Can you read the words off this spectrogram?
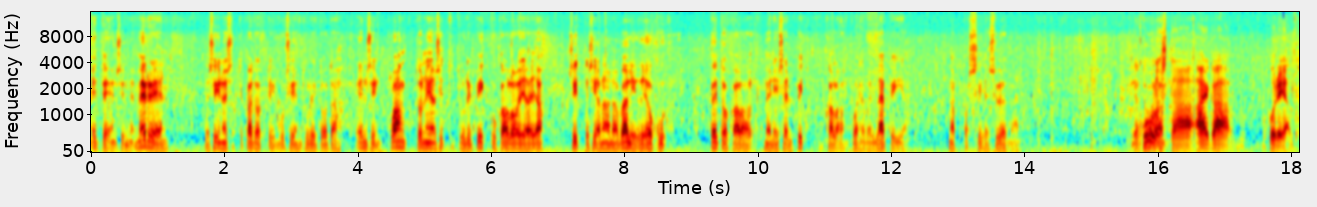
eteen sinne mereen. Ja siinä sitten katsottiin, kun siihen tuli tuota, ensin planktonia, sitten tuli pikkukaloja ja sitten siellä aina välillä joku petokala meni sen pikkukalaporven läpi ja nappasi siitä syömään. Ja tuota- Kuulostaa tuota, aika hurjalta.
